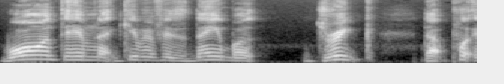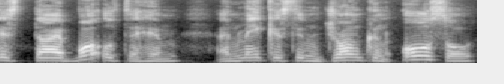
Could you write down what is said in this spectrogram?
Woe unto him that giveth his neighbor drink, that puttest thy bottle to him, and makest him drunken also,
